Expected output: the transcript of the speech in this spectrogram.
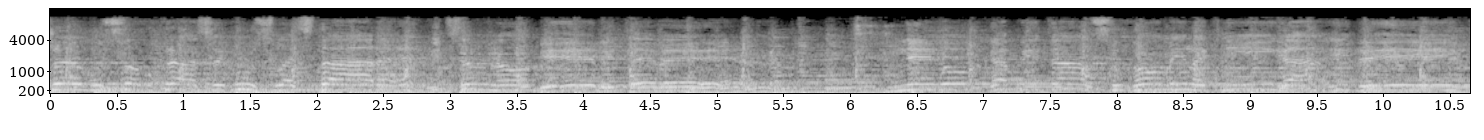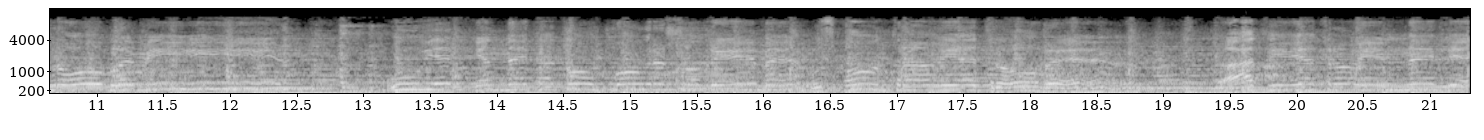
Čemu sobu krase gusle stare i crno-bijeli TV. Njegov kapital su gomile knjiga, ideje i problemi. Uvijek je nekako pogrešno vrijeme uz kontra vjetrove A ti vjetrovi negdje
